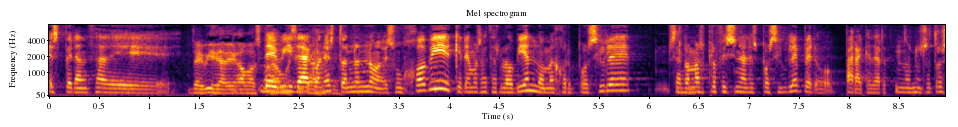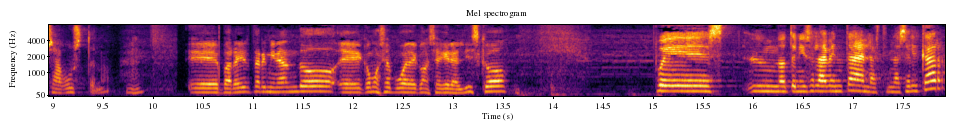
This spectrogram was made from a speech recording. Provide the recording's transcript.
esperanza de, De vida, digamos. de vida música. con esto. No, no, es un hobby, queremos hacerlo bien, lo mejor posible, ser lo más profesionales posible, pero para quedarnos nosotros a gusto, ¿no? Eh, para ir terminando, eh, ¿cómo se puede conseguir el disco? Pues lo tenéis a la venta en las tiendas El Car.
